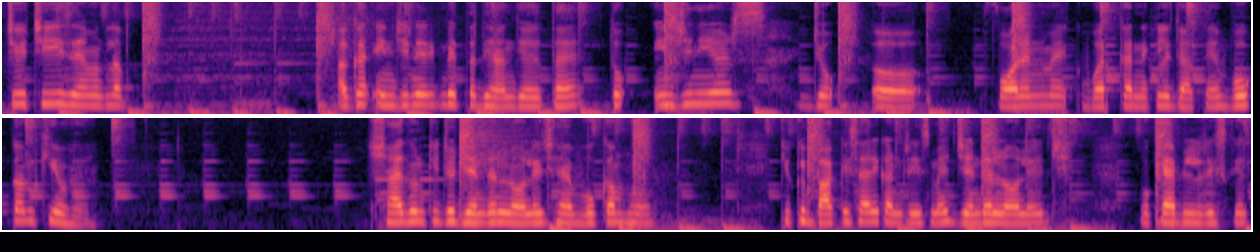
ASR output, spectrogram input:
जो चीज़ है मतलब अगर इंजीनियरिंग में इतना ध्यान दिया जाता है तो इंजीनियर्स जो फॉरेन में वर्क करने के लिए जाते हैं, वो कम क्यों हैं? शायद उनकी जो जनरल नॉलेज है, वो कम हो। क्योंकि बाकी सारी कंट्रीज़ में जनरल नॉलेज वो वोकेबलरी स्किल्स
